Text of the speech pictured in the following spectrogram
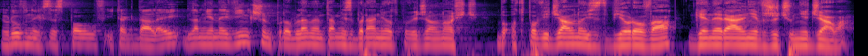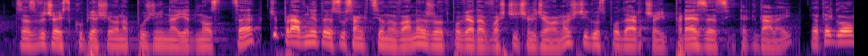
równych zespołów i tak dalej. Dla mnie największym problemem tam jest branie odpowiedzialności, bo odpowiedzialność zbiorowa generalnie w życiu nie działa. Zazwyczaj skupia się ona później na jednostce, gdzie prawnie to jest usankcjonowane, że odpowiada właściciel działalności gospodarczej, prezes itd. Tak Dlatego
